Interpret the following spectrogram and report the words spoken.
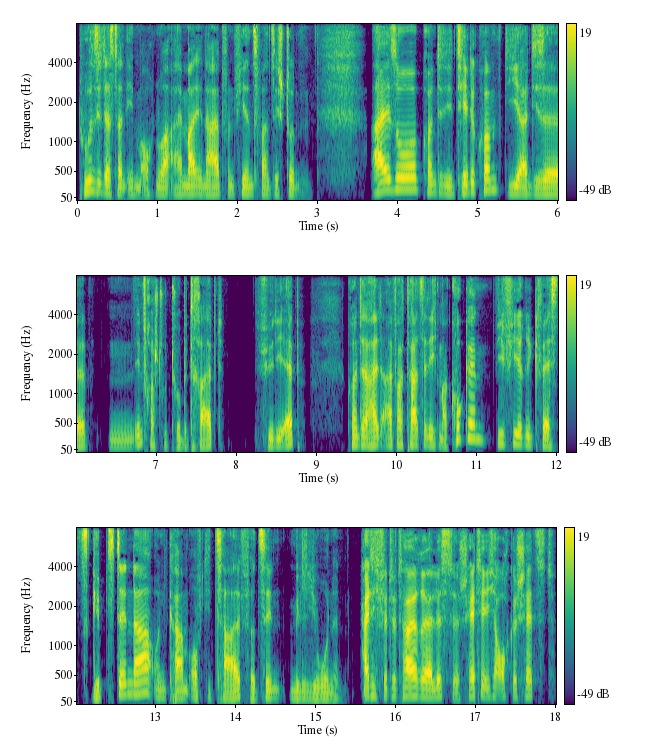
tun sie das dann eben auch nur einmal innerhalb von 24 Stunden. Also konnte die Telekom, die ja diese mh, hm, Infrastruktur betreibt für die App, konnte halt einfach tatsächlich mal gucken, wie viele Requests gibt's denn da und kam auf die Zahl 14 Millionen. Halte ich für total realistisch. Hätte ich auch geschätzt.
